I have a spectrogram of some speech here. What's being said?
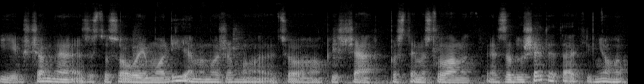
І якщо ми застосовуємо олія, ми можемо цього кліща простими словами задушити, так і в нього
